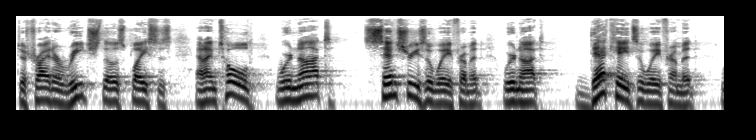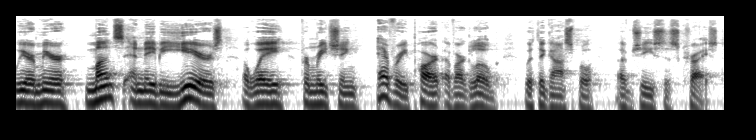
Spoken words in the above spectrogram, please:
to try to reach those places. And I'm told we're not centuries away from it. We're not decades away from it. We are mere months and maybe years away from reaching every part of our globe with the gospel of Jesus Christ.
